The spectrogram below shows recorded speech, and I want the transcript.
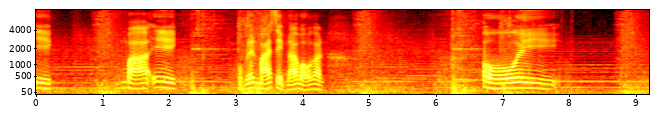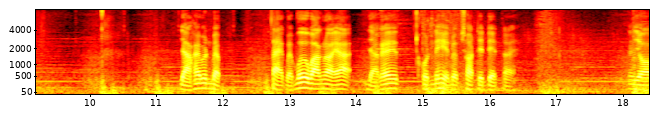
อีก มาอีก ผมเล่นไม้สิบนะบอกไว้ก่อน โอ้ย อยากให้มันแบบแตกแบบเวอร์วังหน่อยอะอยากให้คนได้เห็นแบบช็อตเด็ดๆหน่อย ยอม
